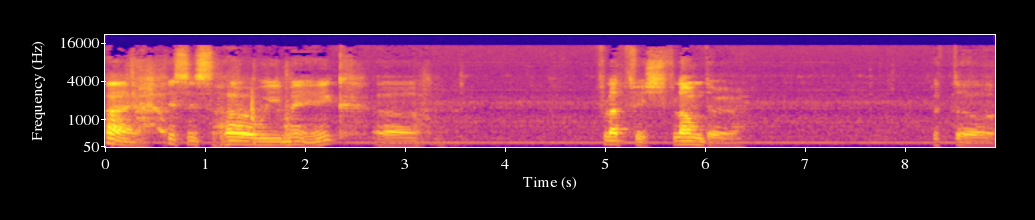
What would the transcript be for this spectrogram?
Hi, this is how we make uh, flatfish flounder with the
